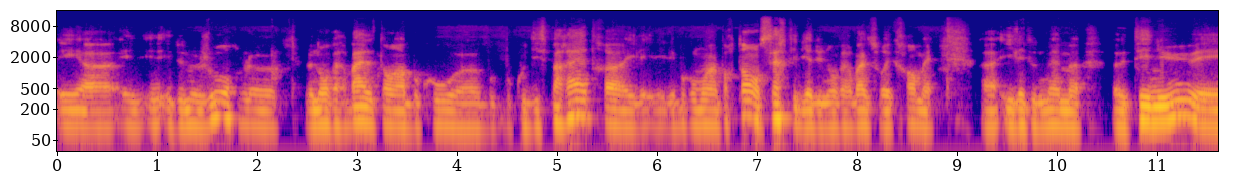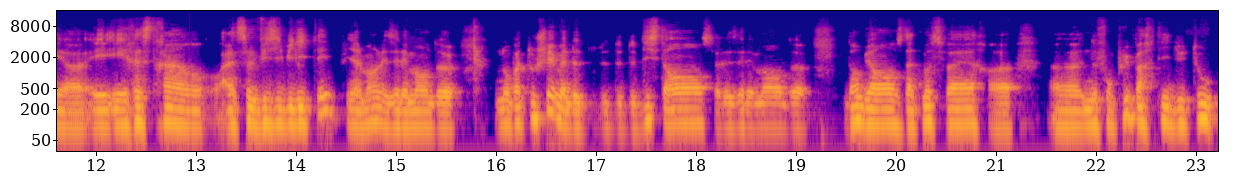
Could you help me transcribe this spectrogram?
Et, et, et, de nos jours, le, non-verbal tend à beaucoup, beaucoup disparaître. Il est, beaucoup moins important. Certes, il y a du non-verbal sur écran, mais euh, il est tout de même euh, ténu et, euh, restreint à la seule visibilité, finalement, les éléments de, non pas de toucher, mais de distance, les éléments d'ambiance, d'atmosphère, euh, ne font plus partie du tout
